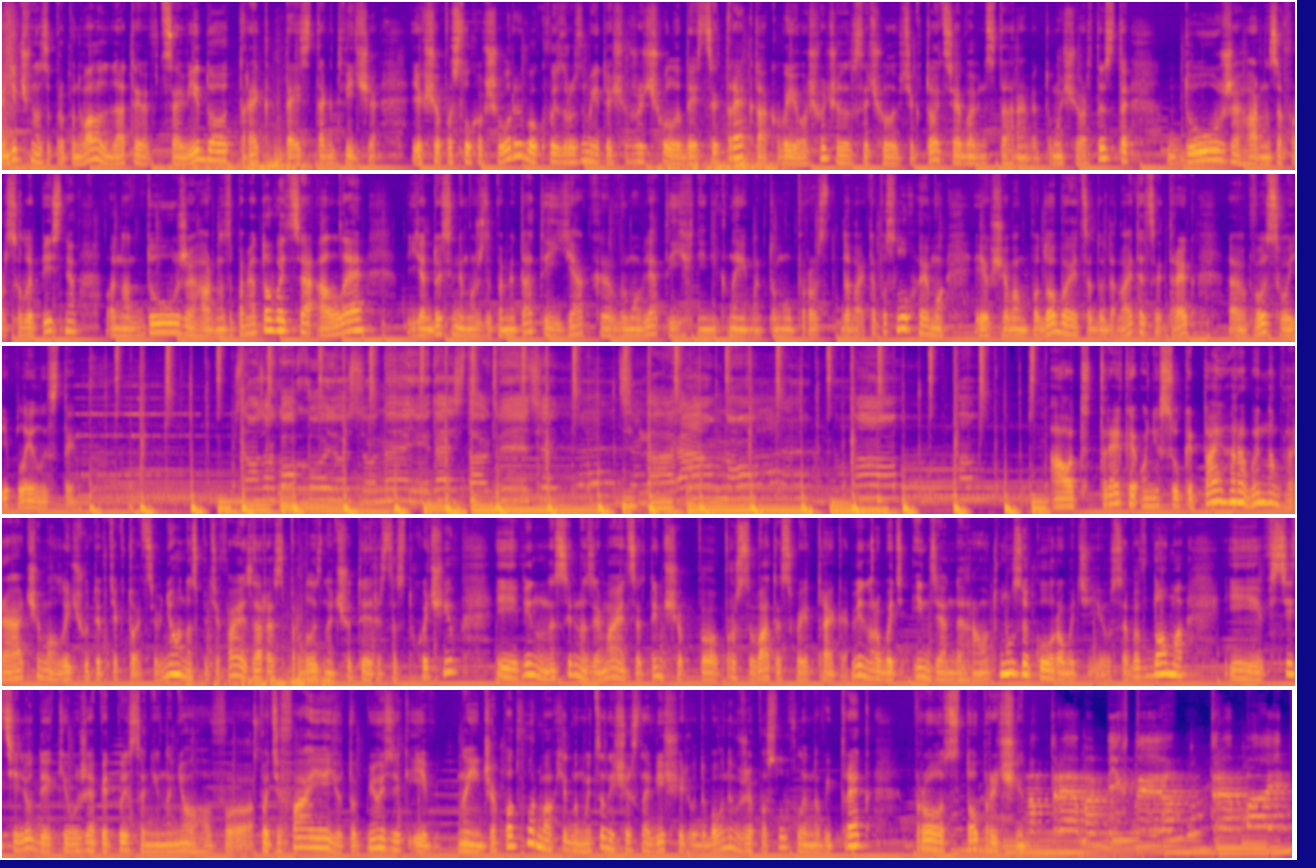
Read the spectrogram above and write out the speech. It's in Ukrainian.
Моя дівчина запропонувала додати в це відео трек Десь так двічі. Якщо послухавши уривок, ви зрозумієте, що вже чули десь цей трек. Так, ви його швидше за все чули в Тіктоці або в інстаграмі, тому що артисти дуже гарно зафорсили пісню, вона дуже гарно запам'ятовується, але я досі не можу запам'ятати, як вимовляти їхні нікнейми. Тому просто давайте послухаємо. І якщо вам подобається, додавайте цей трек е, в свої плейлисти. А от треки Онісуки Тайгера ви навряд чи могли чути в Тіктоці. В нього на Spotify зараз приблизно 400 слухачів, і він не сильно займається тим, щоб е, просувати свої треки. Він робить інді андеграунд музику, робить її у себе вдома. І всі ці люди, які вже підписані на нього в Spotify, YouTube Music і на інших платформах, я думаю, це найщасливіші люди, бо вони вже послухали новий трек про 100 причин. Нам треба бігти, треба йти.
